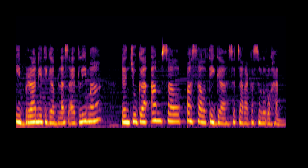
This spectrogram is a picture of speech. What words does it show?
Ibrani 13 ayat 5, dan juga Amsal pasal 3 secara keseluruhan.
